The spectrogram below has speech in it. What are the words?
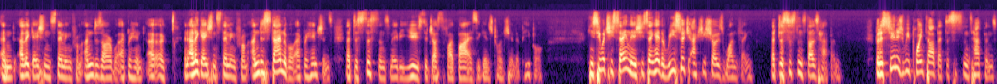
and allegations stemming from undesirable apprehend, uh, uh, an allegation stemming from understandable apprehensions that desistance may be used to justify bias against transgender people. You see what she's saying there? She's saying, hey, the research actually shows one thing that desistance does happen. But as soon as we point out that desistance happens,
